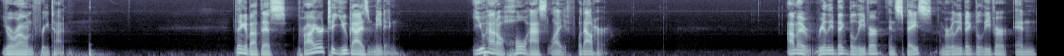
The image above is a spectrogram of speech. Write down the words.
your own free time? Think about this. Prior to you guys meeting, you had a whole ass life without her. I'm a really big believer in space. I'm a really big believer in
